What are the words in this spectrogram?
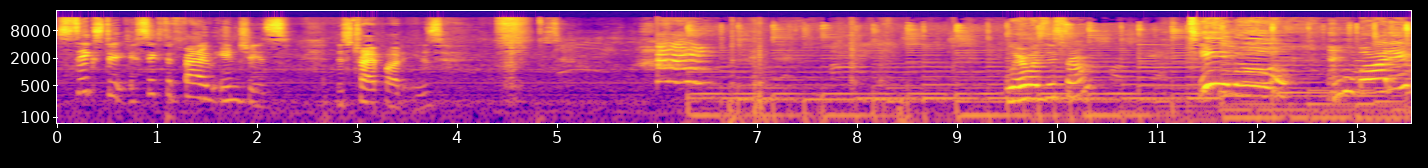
60, 65 inches this tripod is. Where was this from? Timo! Who bought it?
